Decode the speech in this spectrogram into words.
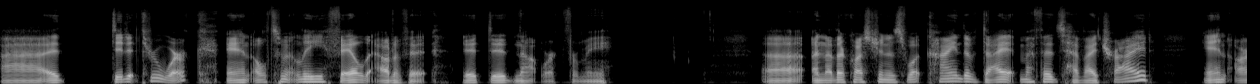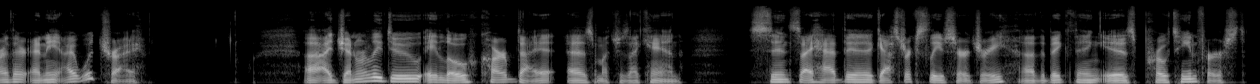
Uh, I did it through work and ultimately failed out of it. It did not work for me. Uh, another question is What kind of diet methods have I tried? And are there any I would try? Uh, I generally do a low carb diet as much as I can. Since I had the gastric sleeve surgery, uh, the big thing is protein first,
